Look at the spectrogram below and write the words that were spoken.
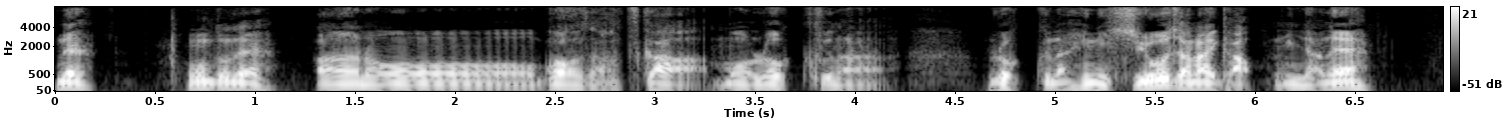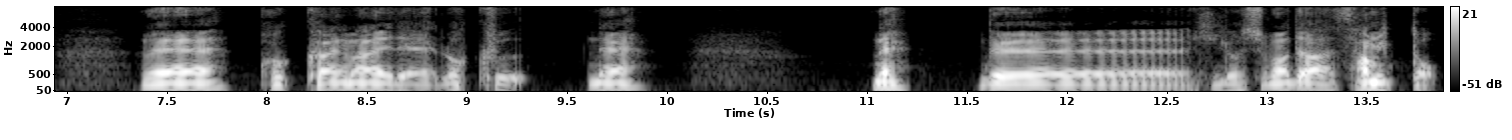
ね、ほんとね、あのー、5月20日、もうロックな、ロックな日にしようじゃないか、みんなね。ね、国会前でロック、ね。ね。で、広島ではサミット。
